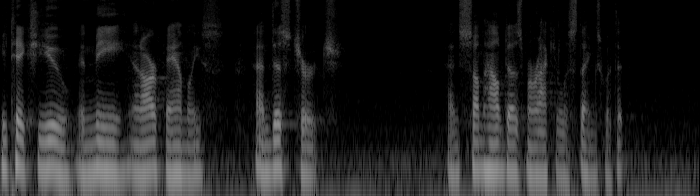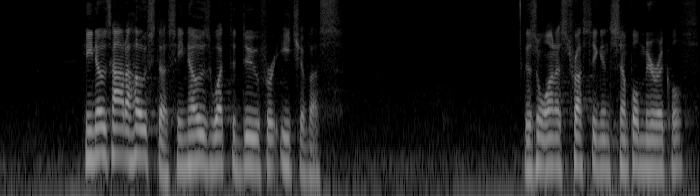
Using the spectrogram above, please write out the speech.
he takes you and me and our families and this church and somehow does miraculous things with it. He knows how to host us, He knows what to do for each of us. He doesn't want us trusting in simple miracles.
